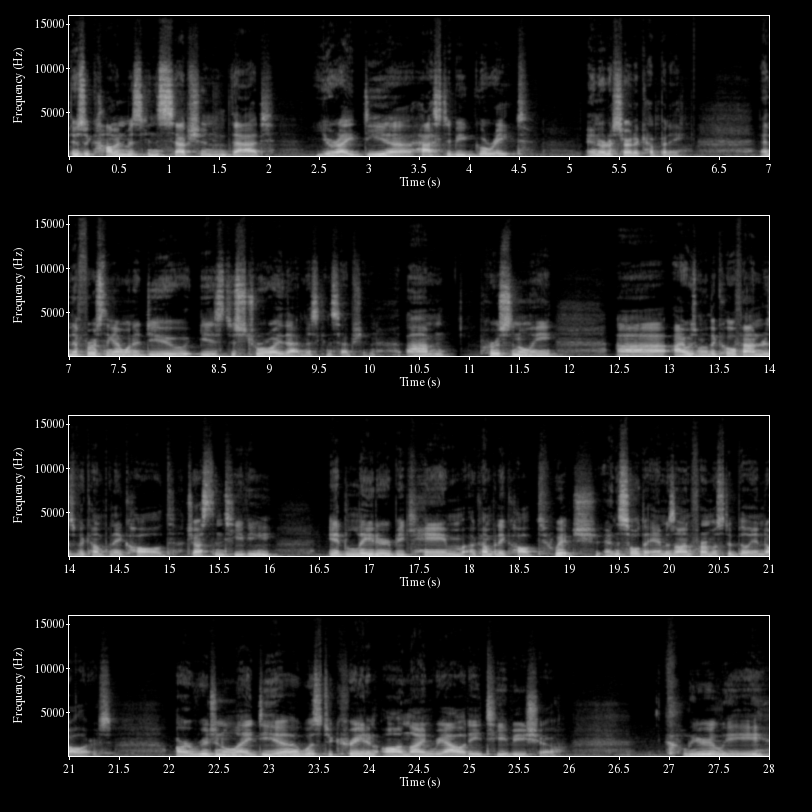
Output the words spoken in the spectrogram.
there's a common misconception that your idea has to be great in order to start a company. And the first thing I want to do is destroy that misconception. Um, personally, uh, I was one of the co founders of a company called Justin TV. It later became a company called Twitch and sold to Amazon for almost a billion dollars. Our original idea was to create an online reality TV show. Clearly,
